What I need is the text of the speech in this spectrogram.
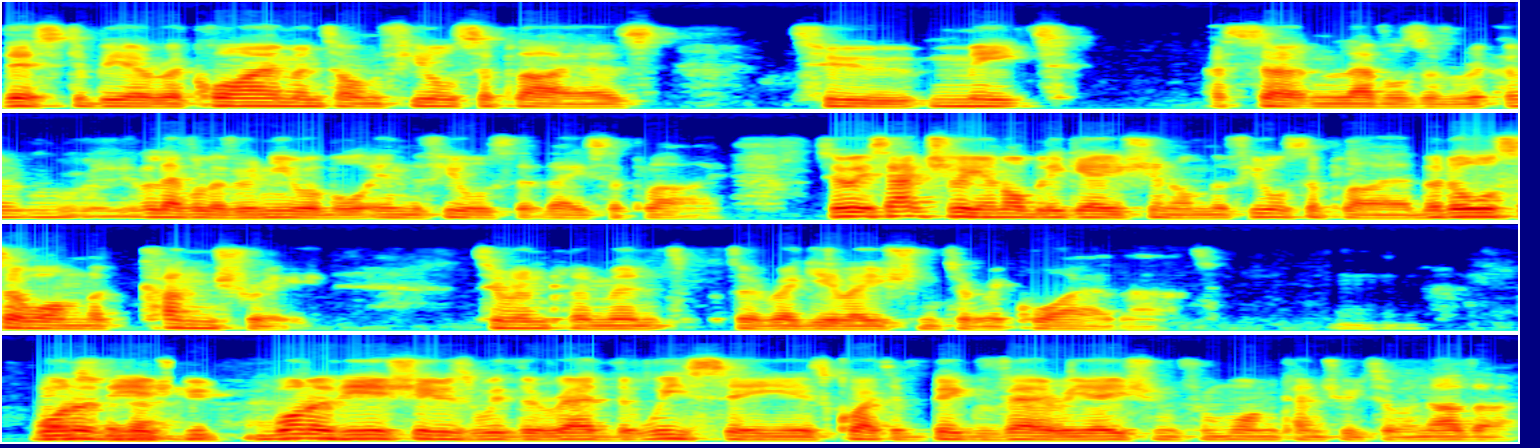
this to be a requirement on fuel suppliers to meet a certain levels of re- uh, level of renewable in the fuels that they supply. So it's actually an obligation on the fuel supplier, but also on the country to implement the regulation to require that. Mm-hmm. One of the issue, one of the issues with the RED that we see is quite a big variation from one country to another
